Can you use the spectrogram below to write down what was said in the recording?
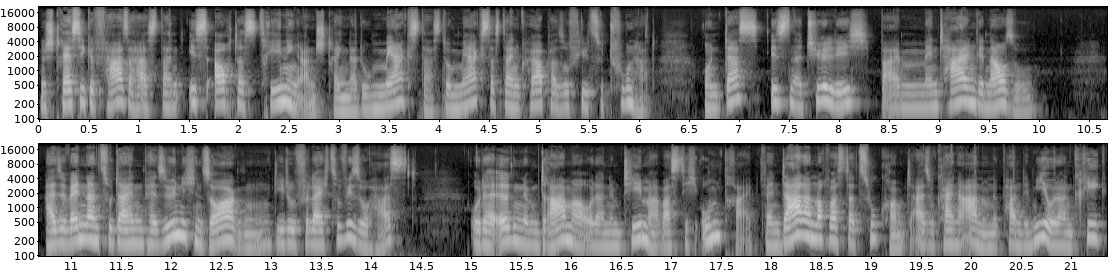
eine stressige Phase hast, dann ist auch das Training anstrengender. Du merkst das. Du merkst, dass dein Körper so viel zu tun hat. Und das ist natürlich beim Mentalen genauso. Also wenn dann zu deinen persönlichen Sorgen, die du vielleicht sowieso hast, oder irgendeinem Drama oder einem Thema, was dich umtreibt, wenn da dann noch was dazukommt, also keine Ahnung, eine Pandemie oder ein Krieg,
